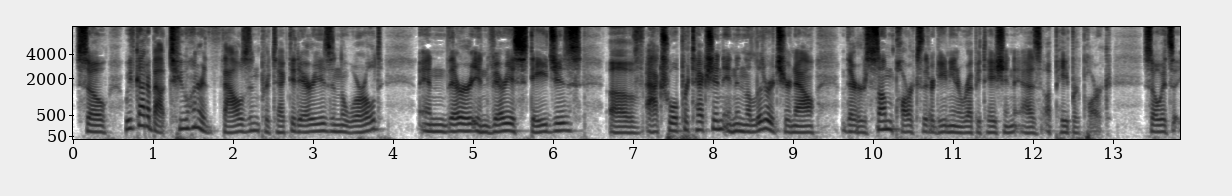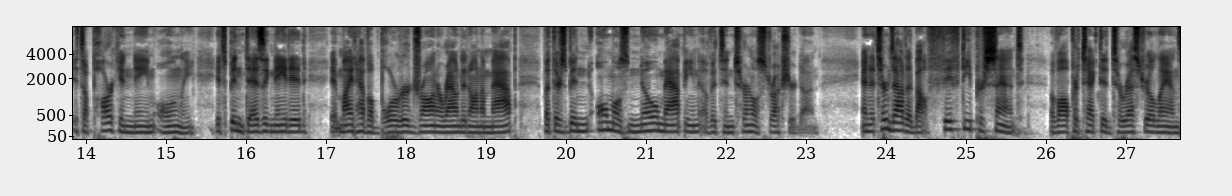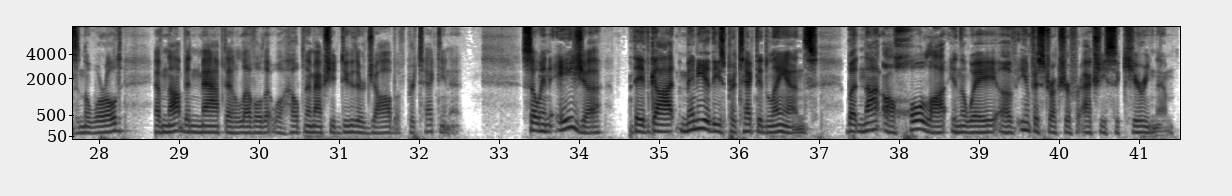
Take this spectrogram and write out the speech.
So we've got about 200,000 protected areas in the world, and they're in various stages of actual protection. And in the literature now, there are some parks that are gaining a reputation as a paper park. So it's it's a park in name only. It's been designated. It might have a border drawn around it on a map, but there's been almost no mapping of its internal structure done. And it turns out that about 50% of all protected terrestrial lands in the world have not been mapped at a level that will help them actually do their job of protecting it. So in Asia, they've got many of these protected lands, but not a whole lot in the way of infrastructure for actually securing them.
